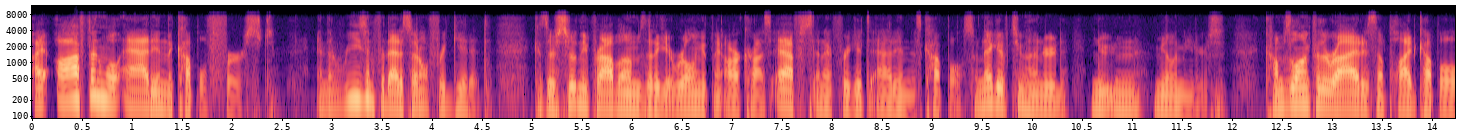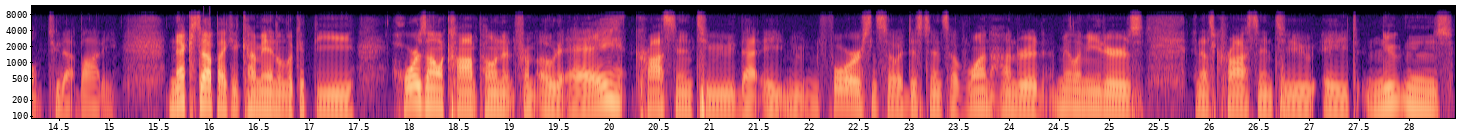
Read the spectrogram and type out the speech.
I often will add in the couple first. And the reason for that is so I don't forget it, because there's certainly problems that I get rolling with my R cross Fs and I forget to add in this couple. So negative 200 Newton millimeters. Comes along for the ride, it's an applied couple to that body. Next up, I could come in and look at the horizontal component from O to A, cross into that 8 Newton force, and so a distance of 100 millimeters, and that's crossed into 8 Newtons.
